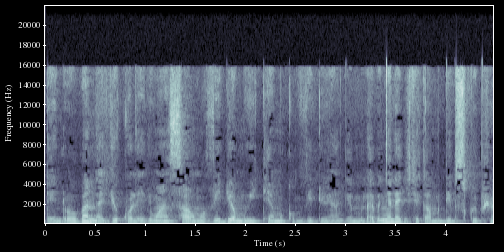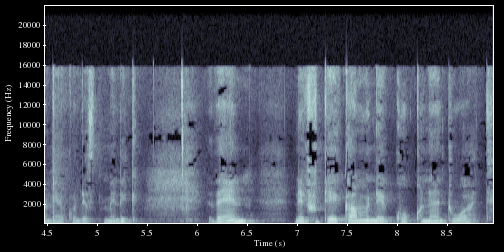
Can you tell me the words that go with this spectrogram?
day. Ndooba nagikola eri wansawo mu video muyiteemu ku video yange. Mulabe ngenda giteeka mu description ya condensed milk then ne tuteekamu ne coconut what?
